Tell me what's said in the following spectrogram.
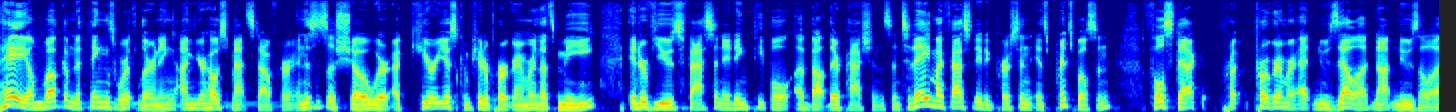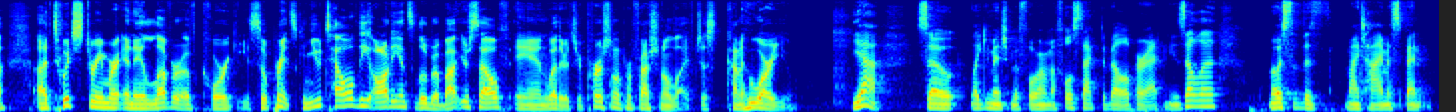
Hey, and welcome to Things Worth Learning. I'm your host, Matt Stauffer, and this is a show where a curious computer programmer, that's me, interviews fascinating people about their passions. And today, my fascinating person is Prince Wilson, full stack pro- programmer at Newsela, not Newsela, a Twitch streamer, and a lover of corgis. So, Prince, can you tell the audience a little bit about yourself and whether it's your personal or professional life? Just kind of who are you? Yeah. So, like you mentioned before, I'm a full stack developer at Newsela. Most of the, my time is spent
